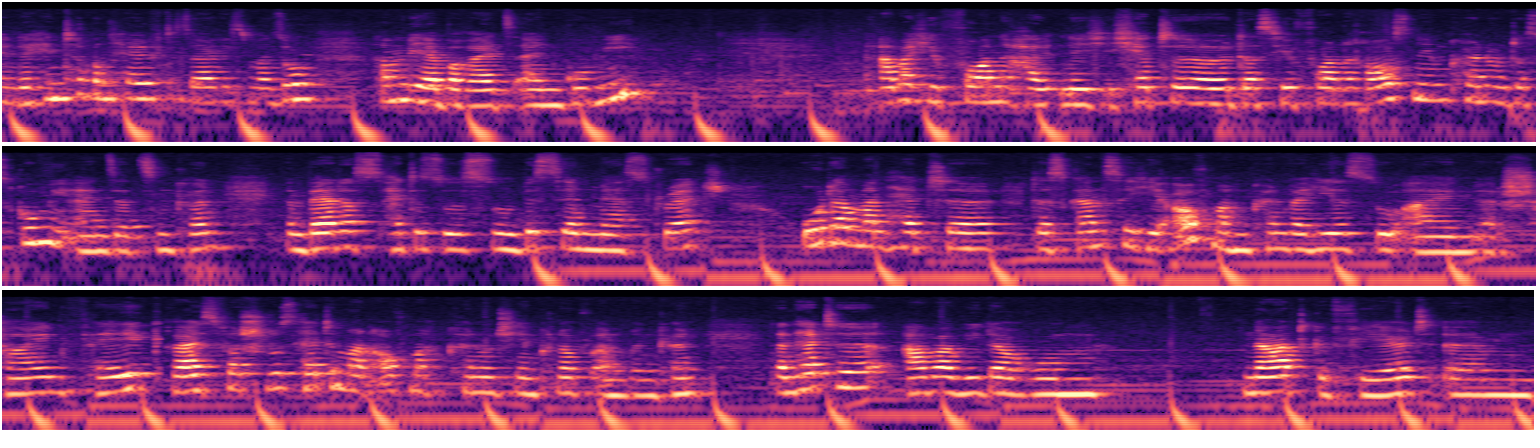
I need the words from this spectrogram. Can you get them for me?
in der hinteren Hälfte, sage ich es mal so, haben wir ja bereits einen Gummi. Aber hier vorne halt nicht. Ich hätte das hier vorne rausnehmen können und das Gummi einsetzen können. Dann wäre das, hätte so, so ein bisschen mehr Stretch. Oder man hätte das Ganze hier aufmachen können, weil hier ist so ein Shine-Fake-Reißverschluss. Hätte man aufmachen können und hier einen Knopf anbringen können. Dann hätte aber wiederum Naht gefehlt. Ähm,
